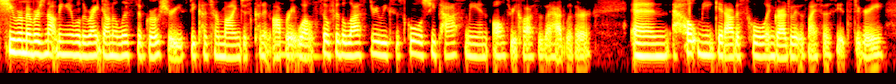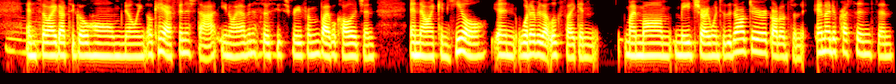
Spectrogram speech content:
she remembers not being able to write down a list of groceries because her mind just couldn't operate well Mm. so for the last three weeks of school she passed me in all three classes i had with her and helped me get out of school and graduate with my associate's degree and so i got to go home knowing okay i finished that you know i have an Mhm. associate's degree from bible college and and now i can heal and whatever that looks like and my mom made sure i went to the doctor got on some antidepressants and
